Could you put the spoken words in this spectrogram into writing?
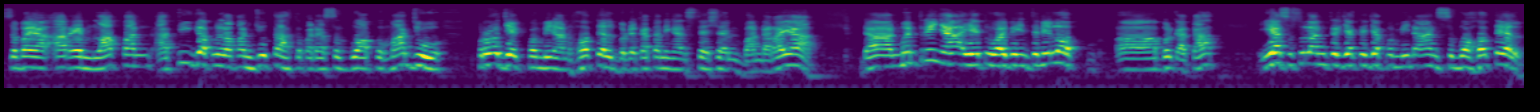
sebanyak RM8 38 juta kepada sebuah pemaju projek pembinaan hotel berdekatan dengan stesen bandaraya. Dan menterinya iaitu YB Internilog uh, berkata, ia susulan kerja-kerja pembinaan sebuah hotel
